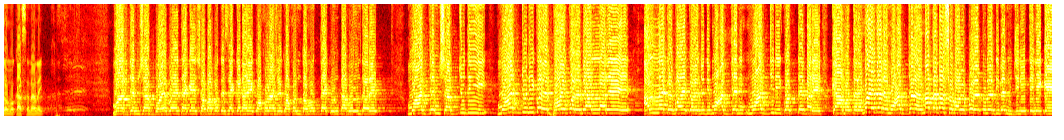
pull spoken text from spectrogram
দমক আছে না নাই? মুয়াজ্জিন সাহেব বয়ে বয়ে থাকে, সভাপতি সেক্রেটারি কখন আসে, কখন দমক দেয়, কোনটা ভুল ধরে? মুয়াজ্জিন সাহেব যদি মুয়াজ্জনি করে, ভয় করবে আল্লাহ রে আল্লাহকে ভয় করে যদি মুআজ্জিনি মুআজ্জিনি করতে পারে, কিয়ামতের ময়দানে মুআজ্জনের মাথাটা সবার উপরে তুলে দিবেন যিনি তিনি কে?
